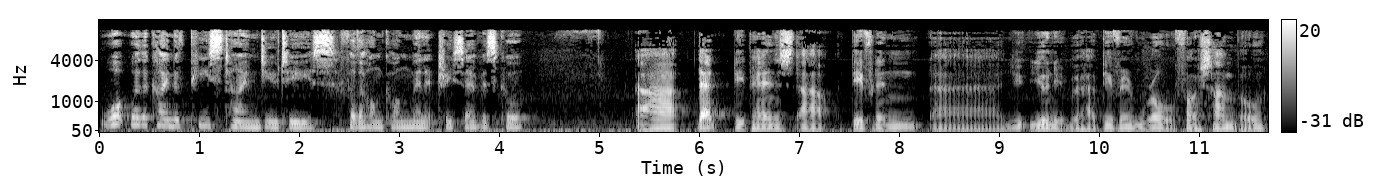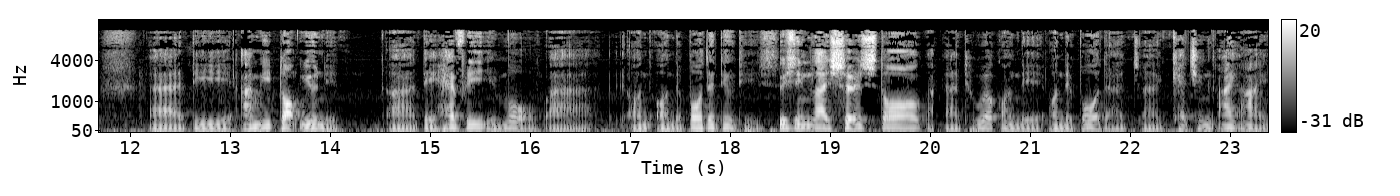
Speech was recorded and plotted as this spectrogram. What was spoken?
what were the kind of peacetime duties for the Hong Kong Military Service Corps? that depends different uh, unit will have different role. For example, uh, the Army Dog Unit, uh, they heavily involved uh, on on the border duties, using like search dog uh, to work on the on the border, uh, catching II.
